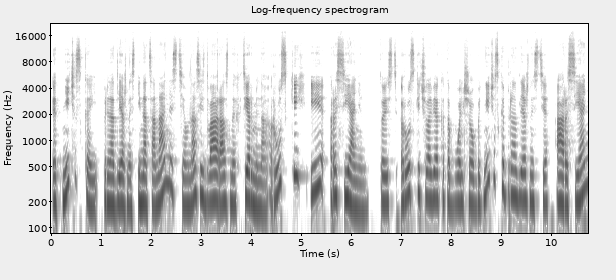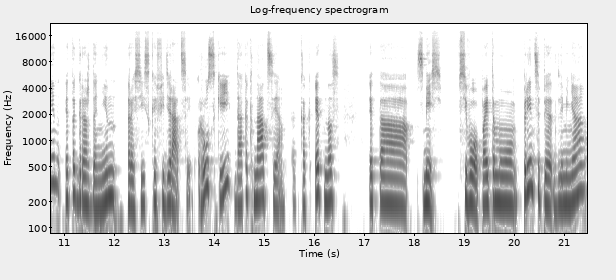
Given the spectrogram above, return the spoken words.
этнической принадлежности и национальности, у нас есть два разных термина — русский и россиянин. То есть русский человек это больше об этнической принадлежности, а россиянин это гражданин Российской Федерации. Русский, да, как нация, как этнос, это смесь всего. Поэтому, в принципе, для меня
